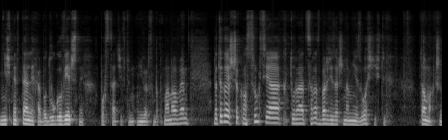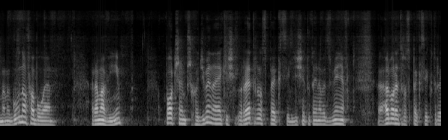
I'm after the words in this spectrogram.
nieśmiertelnych albo długowiecznych postaci w tym uniwersum Batmanowym. Do tego jeszcze konstrukcja, która coraz bardziej zaczyna mnie złościć w tych tomach, czyli mamy główną fabułę Ramavi, po czym przechodzimy na jakieś retrospekcje, gdzie się tutaj nawet zmienia, albo retrospekcje, które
